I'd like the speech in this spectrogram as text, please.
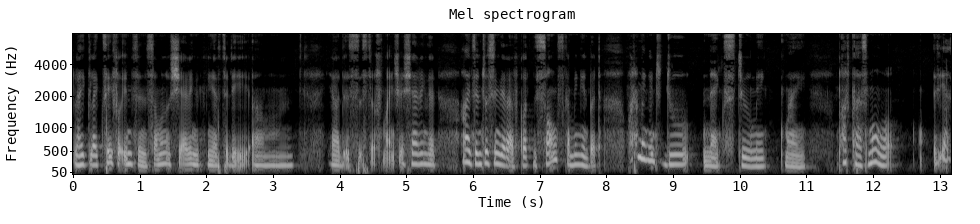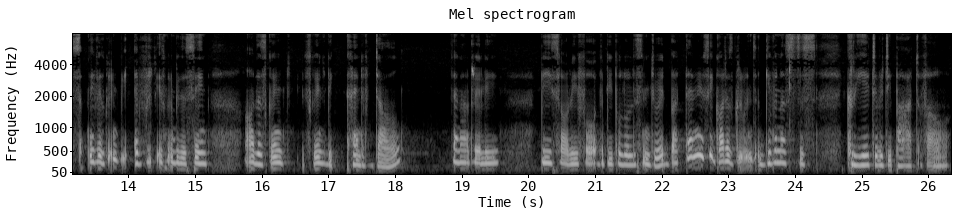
like, like say for instance, someone was sharing with me yesterday. Um, yeah, this sister of mine, she was sharing that. Ah, it's interesting that I've got the songs coming in, but what am I going to do next to make my podcast more? Yes, if it's going to be every, it's going to be the same. Oh, there's going, it's going to be kind of dull. Then I'd really be sorry for the people who are listening to it. But then you see, God has given, given us this creativity part of our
